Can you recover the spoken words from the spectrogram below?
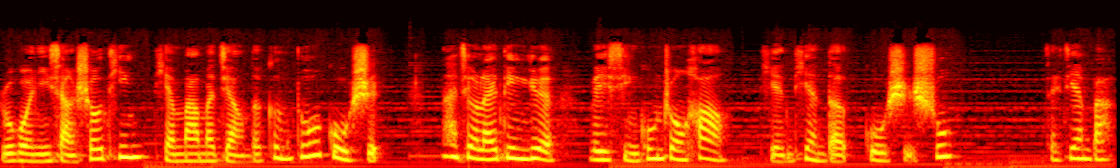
如果你想收听田妈妈讲的更多故事，那就来订阅微信公众号“甜甜的故事书”。再见吧。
